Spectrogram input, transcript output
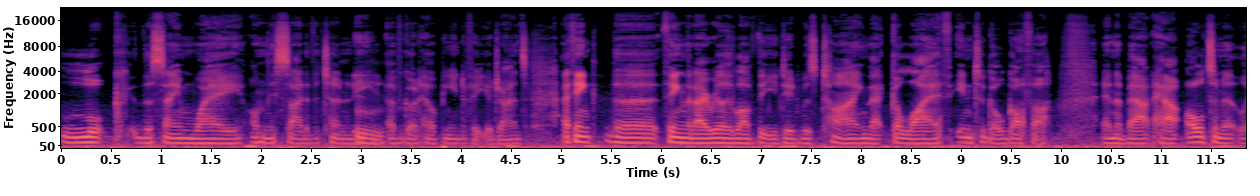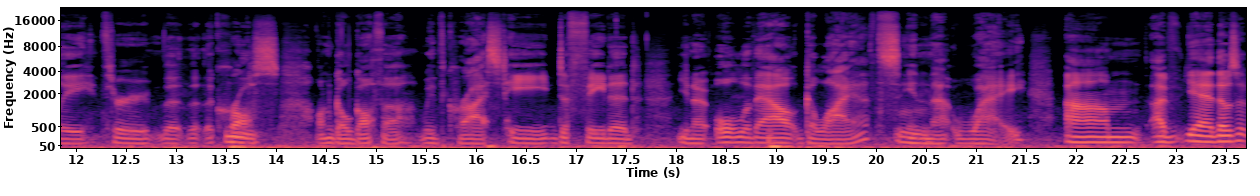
look the same way on this side of eternity Mm. of God helping you defeat your giants. I think the thing that I really loved that you did was tying that Goliath into Golgotha and about how ultimately through the, the, the cross on Golgotha with Christ he defeated you know all of our Goliaths in that way. Um, I've yeah, there was a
